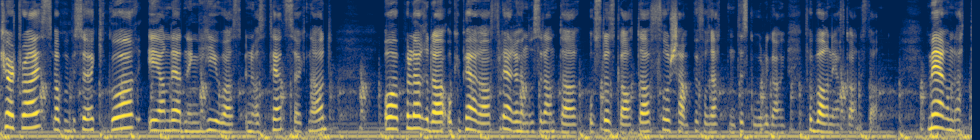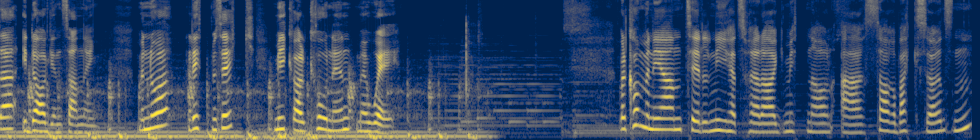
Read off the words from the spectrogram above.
Kurt Rice var på besøk i går i anledning HiOAs universitetssøknad, og på lørdag okkuperer flere hundre studenter Oslos gater for å kjempe for retten til skolegang for barn i Afghanistan. Mer om dette i dagens sending. Men nå litt musikk. Michael Kronin med Way. Velkommen igjen til Nyhetsfredag. Mitt navn er Sara Bekk Sørensen.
